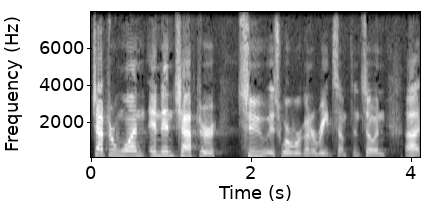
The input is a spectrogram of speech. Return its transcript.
chapter 1 and then chapter 2 is where we're going to read something. So, in, uh,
